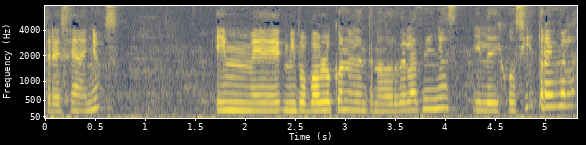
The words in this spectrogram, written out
13 años. Y me- mi papá habló con el entrenador de las niñas y le dijo, sí, tráemela.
